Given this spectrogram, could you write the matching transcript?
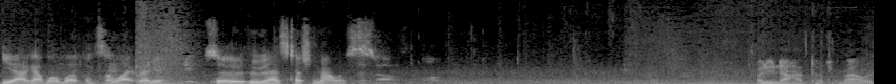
Yeah, I got one weapon, so light ready. So who has touch of malice? I do not have touch of malice.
